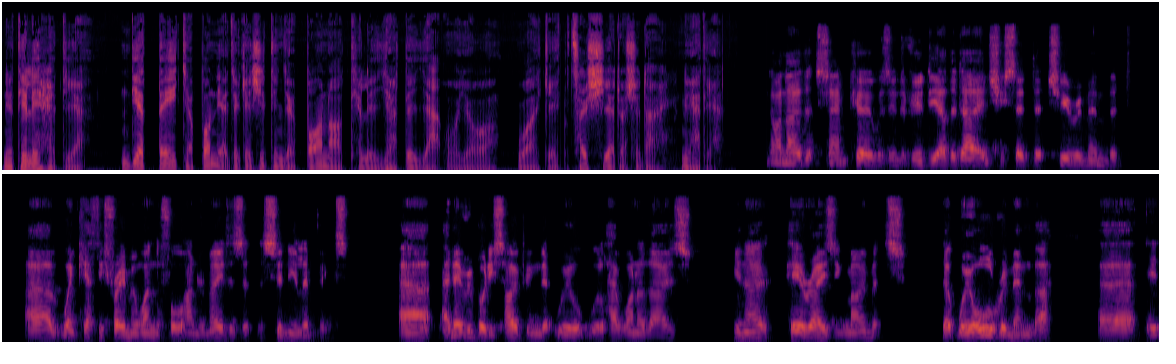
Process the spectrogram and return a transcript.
เนี่ยที่เลยเหตุอ่ะเดียเตจะป้อนเนี่ยจะเกิดชิตินจะป้อนเนาะที่เลยอยากเตอยากโอยว่าเกิดใช้เชียร์ตัวชิได้เนี่ยเหตุอ่ะ I know that Sam Kerr was interviewed the other day, and she said that she remembered uh, when Kathy Freeman won the 400 metres at the Sydney Olympics, uh, and everybody's hoping that we'll we'll have one of those, you know, hair-raising moments that we all remember uh, in,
